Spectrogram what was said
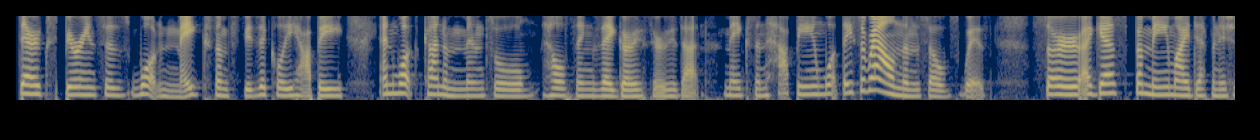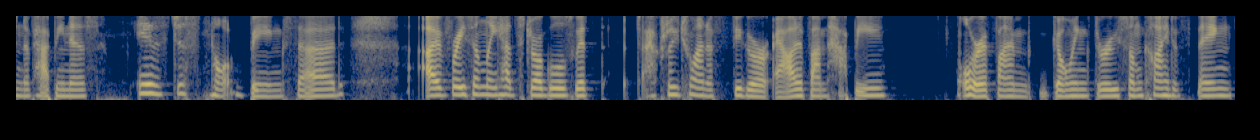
their experiences, what makes them physically happy, and what kind of mental health things they go through that makes them happy and what they surround themselves with. So, I guess for me, my definition of happiness is just not being sad. I've recently had struggles with actually trying to figure out if I'm happy or if I'm going through some kind of thing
